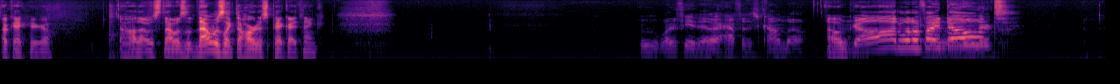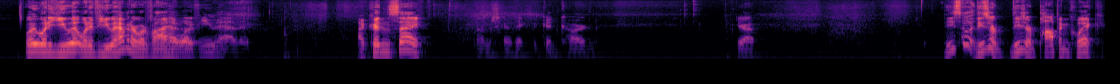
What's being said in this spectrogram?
Okay, here you go. Oh, that was that was that was like the hardest pick, I think. Ooh, what if you had the other half of this combo? Oh hmm. God, what if I I don't know, wonder. don't? Wait, what do you? What if you have it, or what if I have what it? What if you have it? I couldn't say. I'm just gonna take the good card. You're up. These are these are these are popping quick.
